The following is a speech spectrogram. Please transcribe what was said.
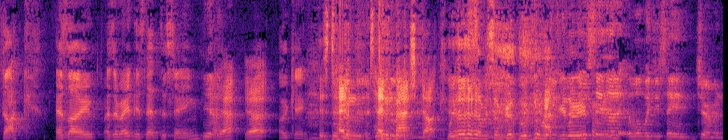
duck, as I as I read. Is that the saying? Yeah. Yeah, yeah. Okay. His 10, 10 match duck. some some good Would you, would vocabulary you say me. that? What would you say in German?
